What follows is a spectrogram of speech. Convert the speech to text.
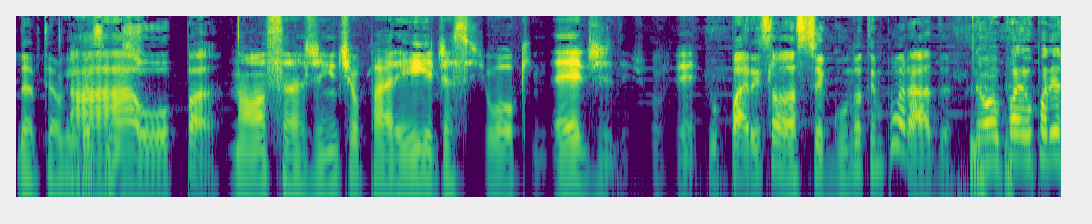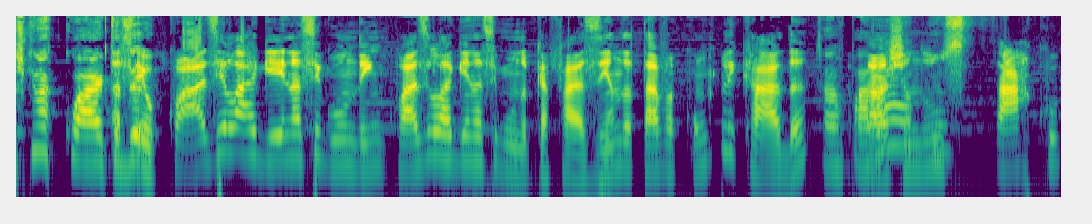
Deve ter alguém que Ah, assiste. opa. Nossa, gente, eu parei de assistir Walking Dead, deixa eu ver. Eu parei, sei lá, na segunda temporada. Não, eu pa- eu parei acho que na quarta. Nossa, de- eu quase larguei na segunda, hein? Quase larguei na segunda, porque a fazenda tava complicada. Tava Tava achando um saco.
